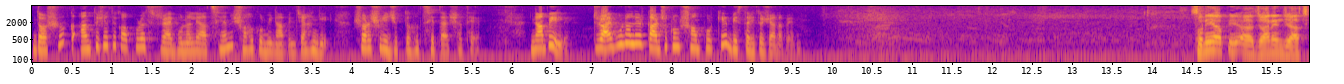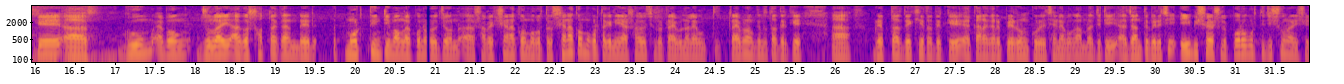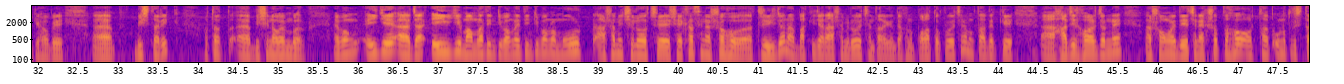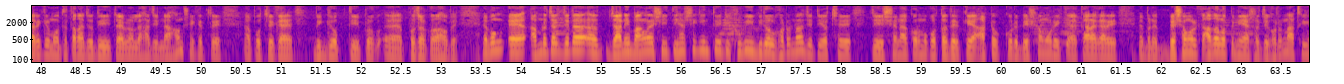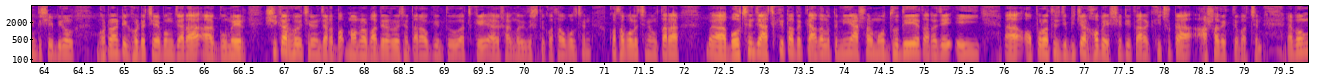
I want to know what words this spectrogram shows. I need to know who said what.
Speaker 1: দর্শক, আন্তর্জাতিক অপরাধ ট্রাইব্যুনালে আছেন সহকর্মী নাবিল জাহাঙ্গীর। সরাসরি যুক্ত হচ্ছে তার সাথে। নাবিল, ট্রাইব্যুনালের কার্যক্রম সম্পর্কে বিস্তারিত জানাবেন।
Speaker 2: সোনিয়া, আপনি জানেন যে আজকে গুম এবং জুলাই আগস্ট হত্যাকাণ্ডের মোট তিনটি মামলায় পনেরো জন সাবেক সেনা কর্মকর্তা, সেনা কর্মকর্তাকে নিয়ে আসা হয়েছিল ট্রাইব্যুনাল এবং ট্রাইব্যুনাল কিন্তু তাদেরকে গ্রেপ্তার দেখিয়ে তাদেরকে কারাগারে প্রেরণ করেছেন এবং আমরা যেটি জানতে পেরেছি, এই বিষয়ে আসলে পরবর্তী যে শুনানি সেটি হবে বিশ তারিখ, অর্থাৎ বিশে নভেম্বর। এবং এই যে এই যে মামলা, তিনটি মামলা, এই তিনটি মামলা মোট আসামি ছিল হচ্ছে শেখ হাসিনা সহ ত্রিশ জন, আর বাকি যারা আসামি রয়েছেন তারা কিন্তু এখন পলাতক রয়েছেন এবং তাদেরকে হাজির হওয়ার জন্য সময় দিয়েছেন এক সপ্তাহ, অর্থাৎ উনত্রিশ তারিখের মধ্যে তারা যদি ট্রাইব্যুনালে হাজির না হন, সেক্ষেত্রে পত্রিকায় বিজ্ঞপ্তি প্র- প্রচার করা হবে। এবং আমরা যেটা জানি বাংলাদেশের ইতিহাসে কিন্তু এটি খুবই বিরল ঘটনা, যেটি হচ্ছে যে সেনা কর্মকর্তাদেরকে আটক করে বেসামরিক কারাগারে মানে বেসামরিক আদালতে নিয়ে আসার যে ঘটনা, আজকে কিন্তু সেই বিরল ঘটনাটি ঘটেছে এবং যারা গুমের শিকার হয়েছিলেন, যারা মামলার বাদীরা রয়েছেন, তারাও কিন্তু আজকে সাংবাদিকদের সাথে কথাও বলছেন, কথা বলেছেন এবং তারা বলছেন যে আজকে তাদেরকে আদালতে নিয়ে আসার মধ্য দিয়ে তারা যে এই অপরাধের যে বিচার হবে, সেটি তারা কিছুটা আশা দেখতে পাচ্ছেন। এবং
